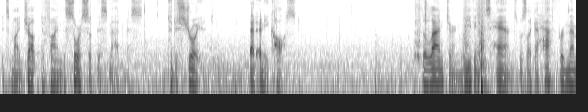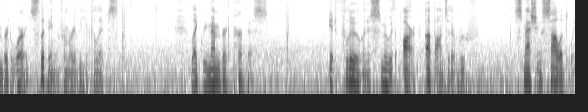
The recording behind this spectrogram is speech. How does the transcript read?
It's my job to find the source of this madness, to destroy it, at any cost. The lantern leaving his hands was like a half remembered word slipping from relieved lips. Like remembered purpose. It flew in a smooth arc up onto the roof, smashing solidly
